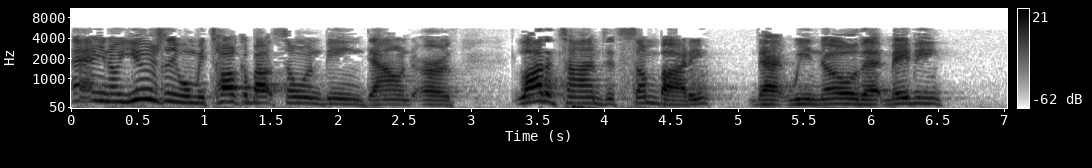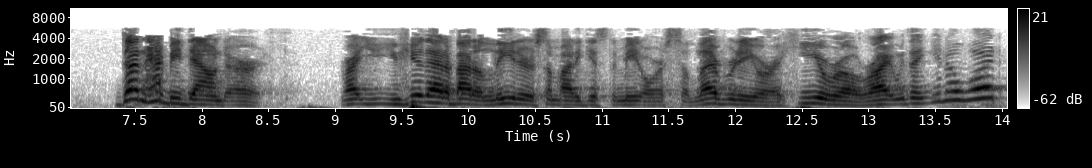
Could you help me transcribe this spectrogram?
And, you know, usually when we talk about someone being down to earth, a lot of times it's somebody that we know that maybe doesn't have to be down to earth. Right? You, you hear that about a leader somebody gets to meet, or a celebrity, or a hero, right? We think, you know what?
